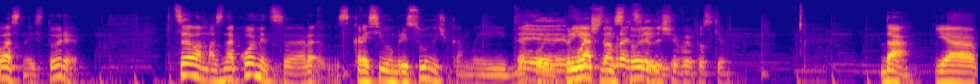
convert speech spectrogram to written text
классная история. В целом ознакомиться с красивым рисуночком и Ты такой приятной историей. следующие выпуски? Да, я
